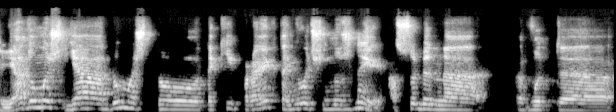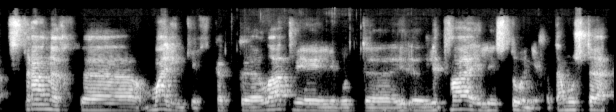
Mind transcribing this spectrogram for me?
Я думаю, я думаю, что такие проекты, они очень нужны, особенно вот э, в странах э, маленьких, как э, Латвия или вот э, Литва или Эстония, потому что,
